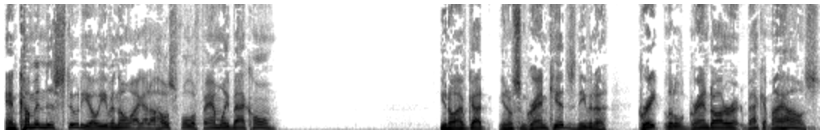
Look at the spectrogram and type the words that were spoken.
and come in this studio, even though I got a house full of family back home. You know, I've got, you know, some grandkids and even a great little granddaughter back at my house.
